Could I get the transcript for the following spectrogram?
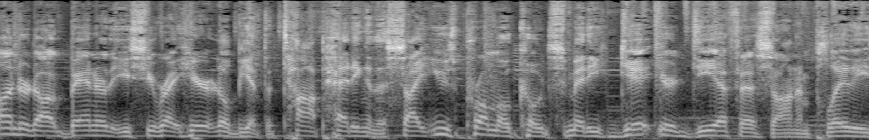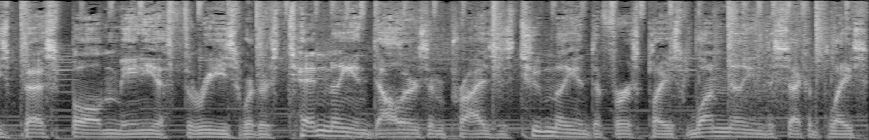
underdog banner that you see right here. It'll be at the top heading of the site. Use promo code SMITTY. Get your DFS on and play these best ball mania threes where there's $10 million in prizes, 2 million to first place, 1 million to second place,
